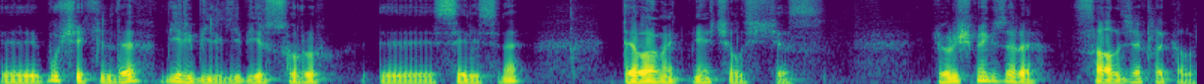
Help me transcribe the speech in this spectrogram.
E, bu şekilde bir bilgi, bir soru e, serisine devam etmeye çalışacağız. Görüşmek üzere. Sağlıcakla kalın.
